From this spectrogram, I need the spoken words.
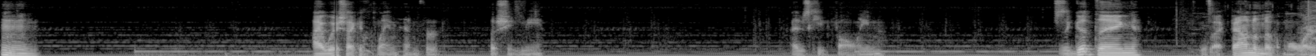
Hmm. I wish I could blame him for pushing me. I just keep falling. Which is a good thing, because I found a milk molar.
